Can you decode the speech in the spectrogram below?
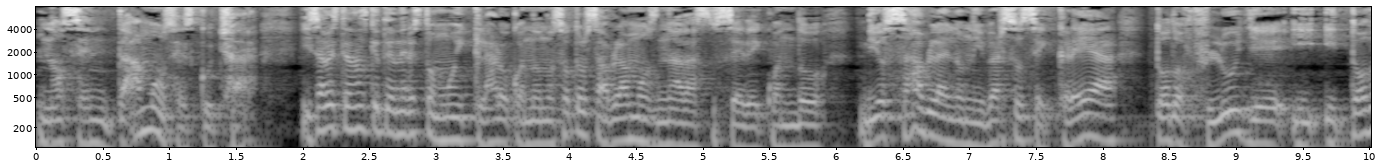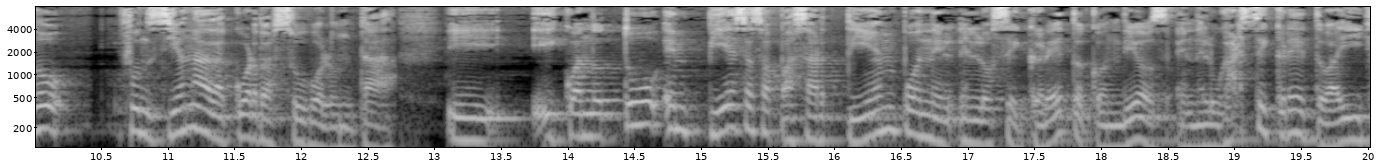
nos sentamos a escuchar. Y sabes, tenemos que tener esto muy claro. Cuando nosotros hablamos, nada sucede. Cuando Dios habla, el universo se crea, todo fluye y, todo funciona de acuerdo a su voluntad. Y, y, cuando tú empiezas a pasar tiempo en, el, en lo secreto con Dios, en el lugar secreto, ahí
